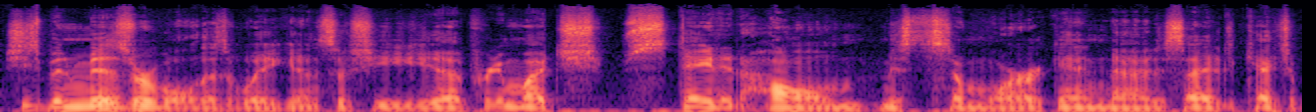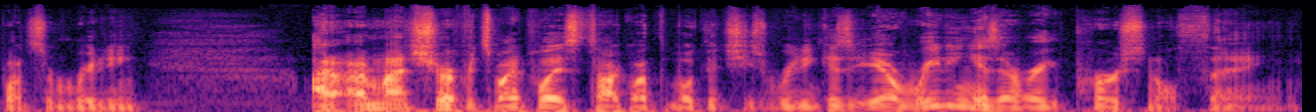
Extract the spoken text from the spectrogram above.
she's been miserable this weekend. So she uh, pretty much stayed at home, missed some work, and uh, decided to catch up on some reading. I, am not sure if it's my place to talk about the book that she's reading because yeah, reading is a very personal thing.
